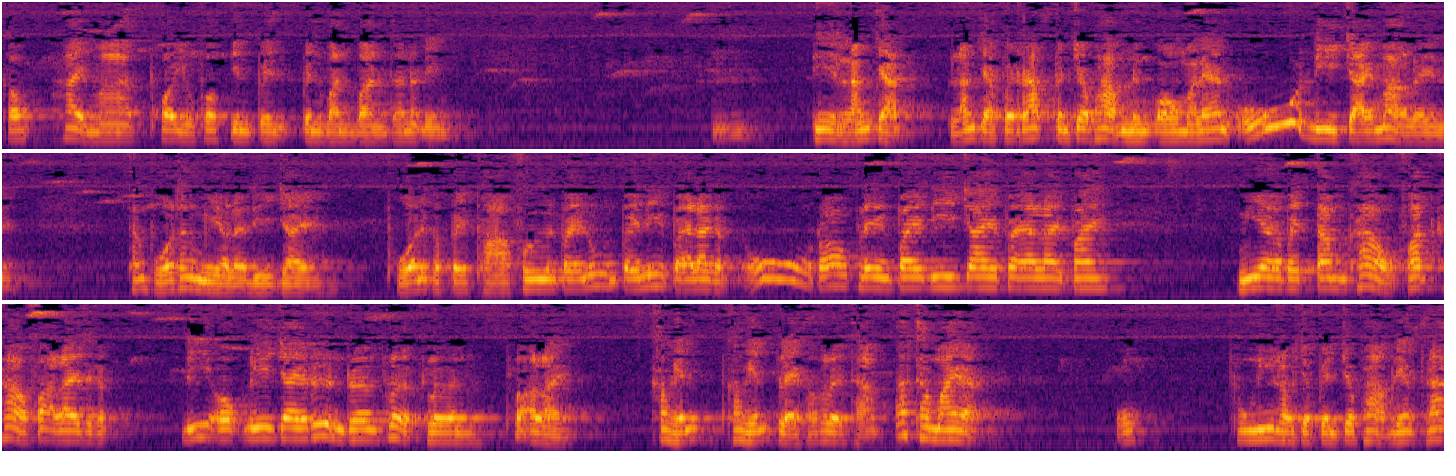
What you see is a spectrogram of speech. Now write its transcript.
เขาให้มาพออยู่พอกินเป็นเป็นวันๆเท่านั้นเอง นี่หลังจากหลังจากไปรับเป็นเจ้าภาพหนึ่งองค์มาแล้วโอ้ดีใจมากเลยเนี่ย ทั้งผัวทั้งเมียเลยดีใจ ผัวนี่ก็ไปพาฟืนไปนู่นไปนี่ไปอะไรกัน โอ้ร้องเพลงไปดีใจไปอะไรไป เมียก็ไปตำข้าวฟัดข้าวฟัดอะไรกันดีอกดีใจรื่นเริงเพลิดเพลิน เพราะอะไรเขาเห็นเขาเห็นแปลกเขาก็เลยถามอ้าวทำไมอะโอ้พรุ่งนี้เราจะเป็นเจ้าภาพเลี้ยงพระ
